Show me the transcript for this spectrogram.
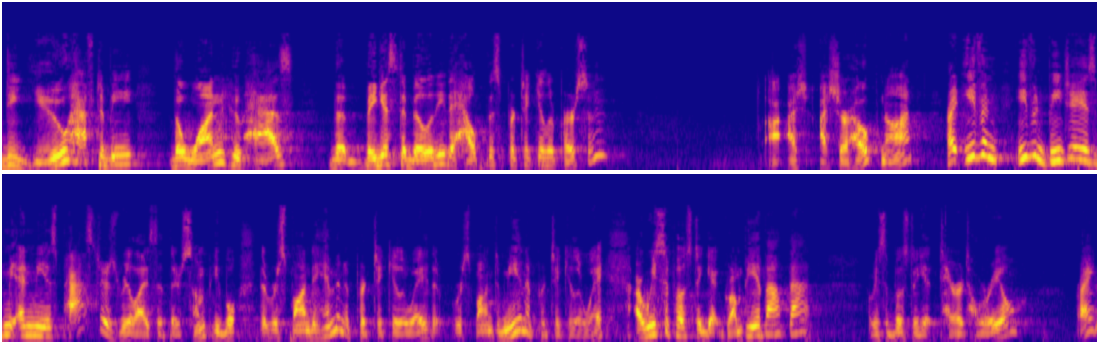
Do you have to be the one who has the biggest ability to help this particular person? I, I, I sure hope not. Right? Even, even BJ and me as pastors realize that there's some people that respond to him in a particular way, that respond to me in a particular way. Are we supposed to get grumpy about that? Are we supposed to get territorial? Right?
